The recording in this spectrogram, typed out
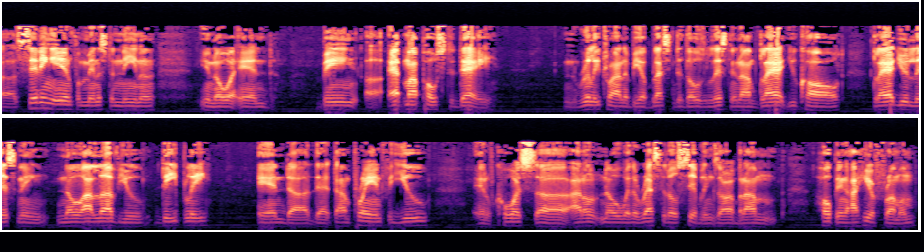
Uh, sitting in for Minister Nina, you know, and being uh, at my post today, really trying to be a blessing to those listening. I'm glad you called. Glad you're listening. Know I love you deeply, and uh, that I'm praying for you. And of course, uh, I don't know where the rest of those siblings are, but I'm hoping I hear from them.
